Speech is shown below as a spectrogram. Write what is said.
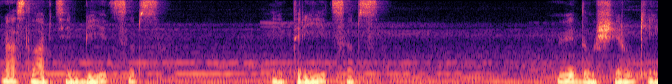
Расслабьте бицепс и трицепс ведущей руки.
